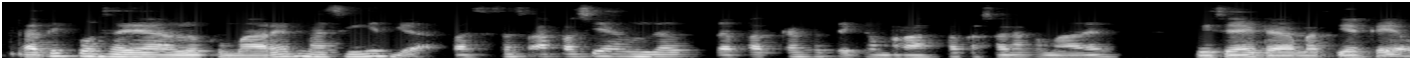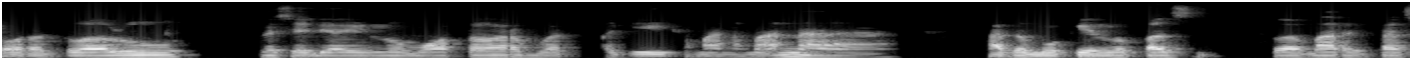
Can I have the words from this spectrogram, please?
Tapi kalau saya lu kemarin masih inget gak fasilitas apa sih yang lu dapatkan ketika merantau ke sana kemarin? Misalnya dalam artian kayak orang tua lu ngesediain lu motor buat pergi ke mana-mana, atau mungkin lu pas kemarin pas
